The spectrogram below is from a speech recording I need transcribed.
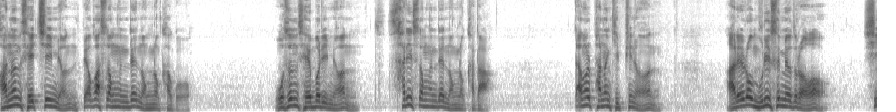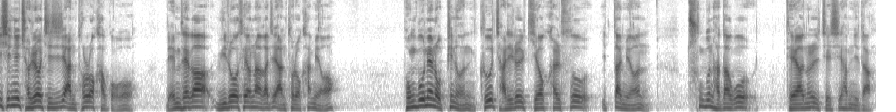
관은 새치이면 뼈가 썩는데 넉넉하고 옷은 새버리면 살이 썩는데 넉넉하다. 땅을 파는 깊이는 아래로 물이 스며들어 시신이 절여지지 않도록 하고 냄새가 위로 새어나가지 않도록 하며 봉분의 높이는 그 자리를 기억할 수 있다면 충분하다고 대안을 제시합니다.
